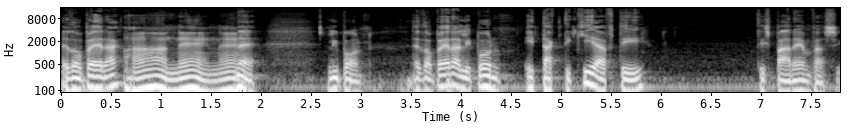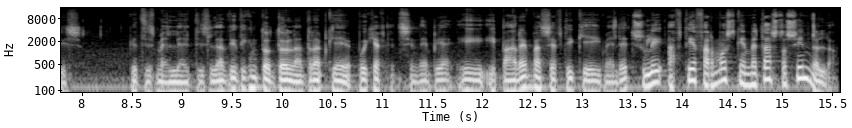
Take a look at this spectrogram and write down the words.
εδώ πέρα, Α, ναι, ναι. ναι, λοιπόν, εδώ πέρα λοιπόν η τακτική αυτή της παρέμβασης και της μελέτης, δηλαδή δείχνει τον Donald Trump και που έχει αυτή τη συνέπεια, η, η παρέμβαση αυτή και η μελέτη σου λέει αυτή εφαρμόστηκε μετά στο σύνολο.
